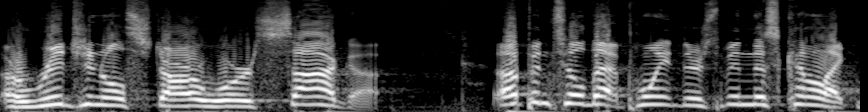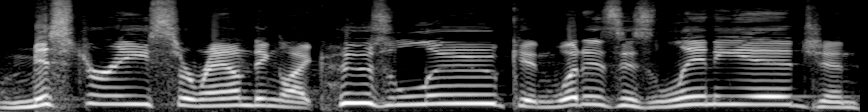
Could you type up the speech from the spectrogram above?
original Star Wars saga up until that point there's been this kind of like mystery surrounding like who's luke and what is his lineage and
